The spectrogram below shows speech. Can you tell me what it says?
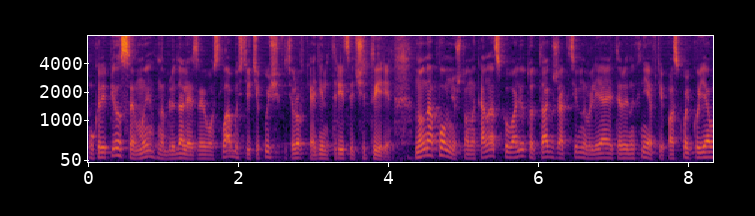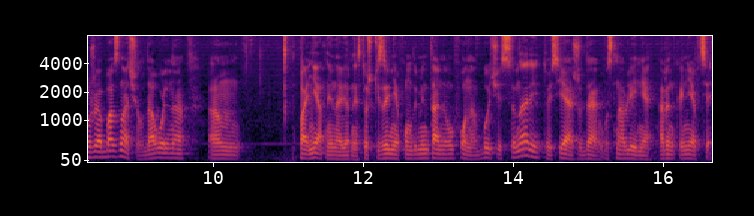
укрепился, мы наблюдали за его слабостью текущей котировки 1.34. Но напомню, что на канадскую валюту также активно влияет и рынок нефти, поскольку я уже обозначил довольно эм, понятный, наверное, с точки зрения фундаментального фона бычий сценарий, то есть я ожидаю восстановления рынка нефти,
